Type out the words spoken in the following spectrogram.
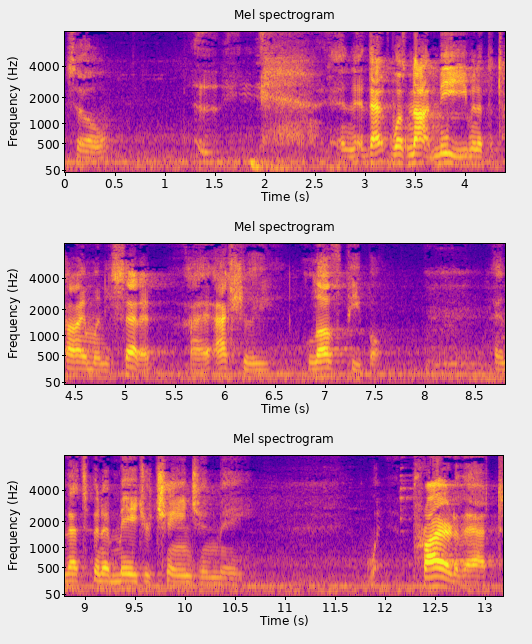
So, and that was not me even at the time when he said it. I actually love people. And that's been a major change in me. Prior to that,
